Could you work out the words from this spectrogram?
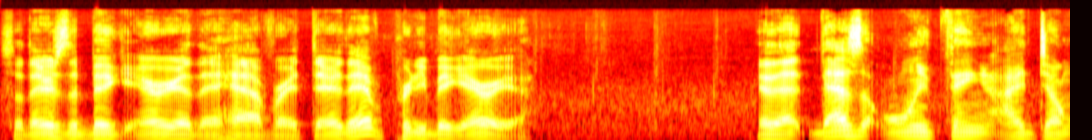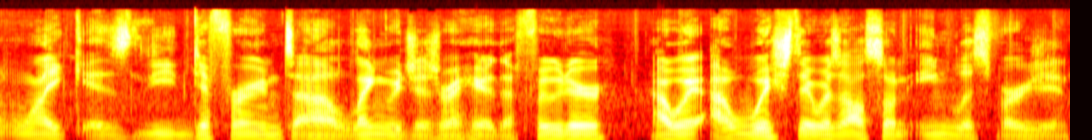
So there's the big area they have right there. They have a pretty big area. Yeah, that, that's the only thing I don't like is the different uh, languages right here. The fooder. I, I wish there was also an English version.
